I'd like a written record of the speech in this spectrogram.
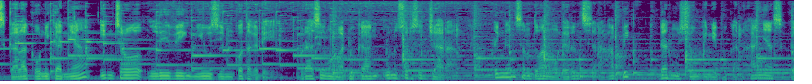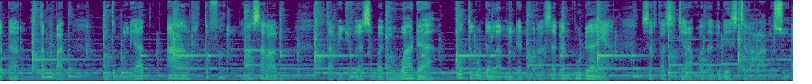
Segala keunikannya, Intro Living Museum Kota Gede berhasil memadukan unsur sejarah dengan sentuhan modern secara apik dan museum ini bukan hanya sekedar tempat untuk melihat artefak masa lalu, tetapi juga sebagai wadah untuk mendalami dan merasakan budaya serta sejarah Kota Gede secara langsung.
